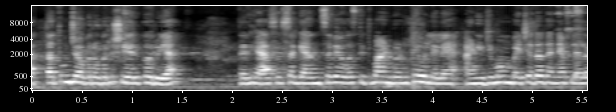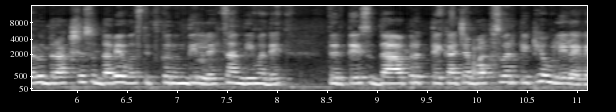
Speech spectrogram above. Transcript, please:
आत्ता तुमच्या बरोबर शेअर करूया. तर हे असं सगळ्यांचं व्यवस्थित मांडून ठेवलेलं आहे. आणि जे मुंबईच्या दादांनी आपल्याला रुद्राक्ष सुद्धा व्यवस्थित करून दिले चांदीमध्ये तर ते सुद्धा प्रत्येकाच्या बॉक्सवरती ठेवलेलं आहे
